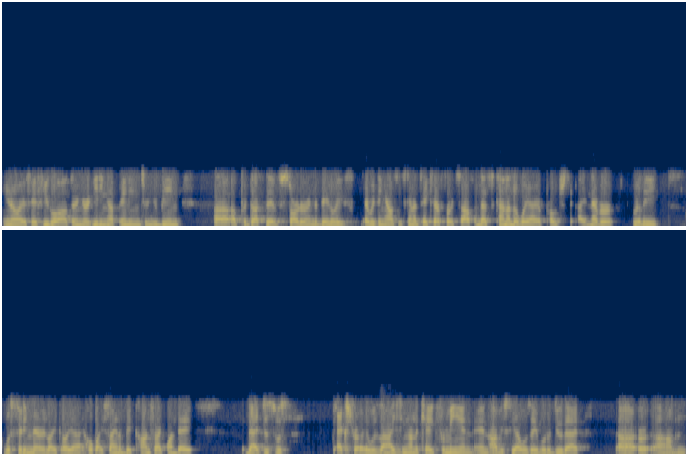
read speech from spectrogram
You know, if if you go out there and you're eating up innings and you're being uh, a productive starter in the big leagues, everything else is going to take care for itself. And that's kind of the way I approached it. I never really was sitting there like, oh yeah, I hope I sign a big contract one day. That just was extra. It was the mm-hmm. icing on the cake for me, and and obviously I was able to do that uh, er, um,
